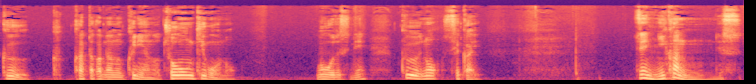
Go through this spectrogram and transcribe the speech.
空、カタカナの国あの超音記号の棒ですね。空の世界。全2巻です。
